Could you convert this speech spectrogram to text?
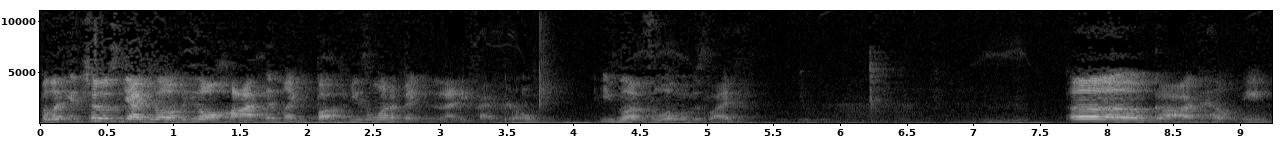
But like it shows, yeah, he's all, he's all hot and like buff. He doesn't want to bang the 95 year old, even though that's the love of his life. Oh God, help me.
